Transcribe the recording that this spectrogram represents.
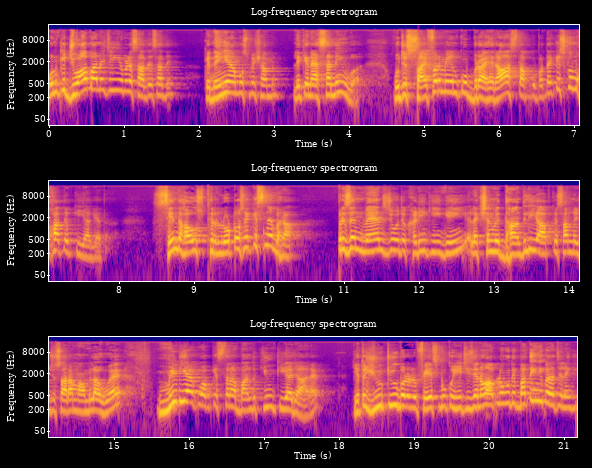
उनके जवाब आने चाहिए बड़े सादे सादे कि नहीं है हम उसमें शामिल। लेकिन ऐसा नहीं हुआ। वो जो साइफर में उनको बरह रास्त आपको पता है, किसको मुखातिब किया गया था? सिंध हाउस फिर लोटो से किसने भरा? प्रिजन वैन जो जो खड़ी की गई इलेक्शन में धांधली आपके सामने जो सारा मामला हुआ है मीडिया को अब किस तरह बंद क्यों किया जा रहा है? ये तो यूट्यूब और फेसबुक और ये चीज़ें ना आप लोगों को तो बातें ही नहीं पता चलेंगी।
